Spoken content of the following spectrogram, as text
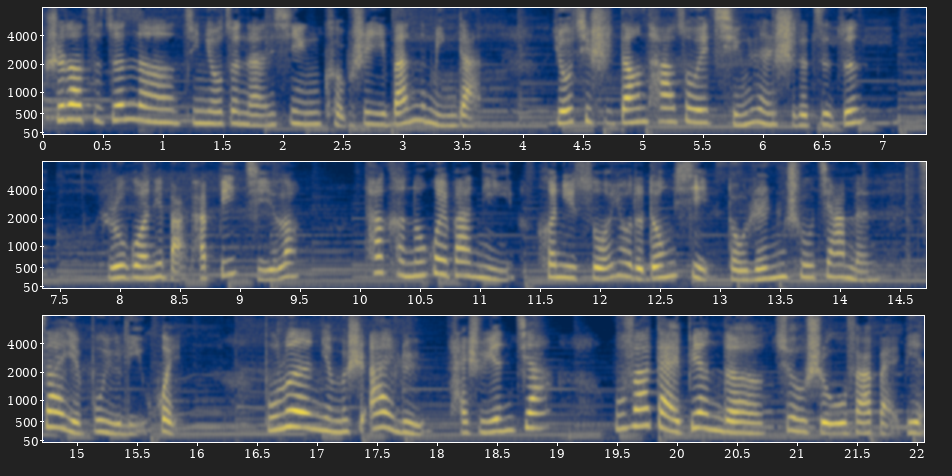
说到自尊呢，金牛座男性可不是一般的敏感。尤其是当他作为情人时的自尊，如果你把他逼急了，他可能会把你和你所有的东西都扔出家门，再也不予理会。不论你们是爱侣还是冤家，无法改变的就是无法改变。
